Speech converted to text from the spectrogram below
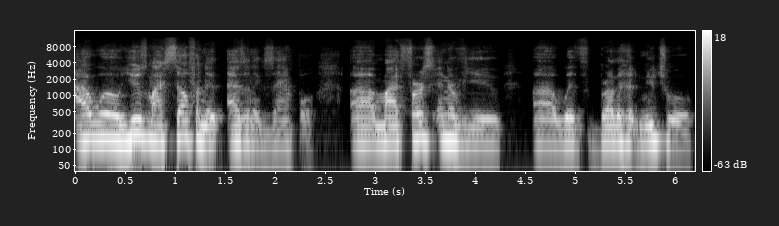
I will use myself in it as an example. Uh, my first interview uh, with Brotherhood Mutual,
